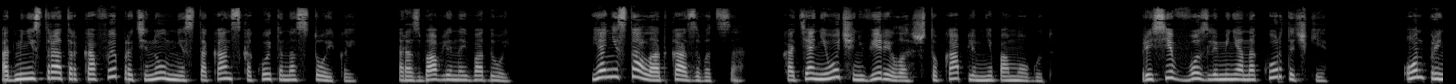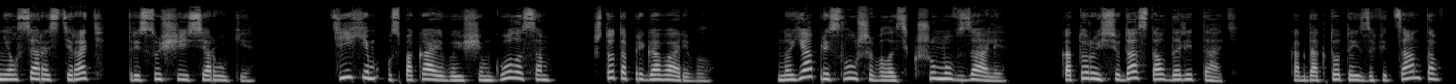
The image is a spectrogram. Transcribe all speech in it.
Администратор кафе протянул мне стакан с какой-то настойкой, разбавленной водой. Я не стала отказываться, хотя не очень верила, что капли мне помогут. Присев возле меня на корточки, он принялся растирать трясущиеся руки. Тихим, успокаивающим голосом что-то приговаривал. Но я прислушивалась к шуму в зале, который сюда стал долетать, когда кто-то из официантов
